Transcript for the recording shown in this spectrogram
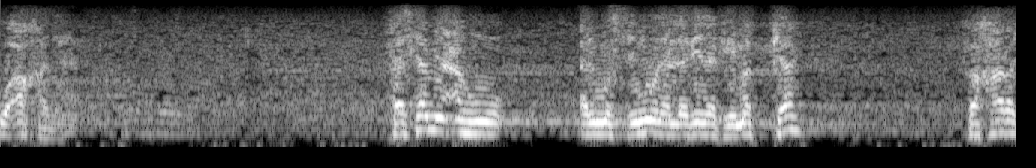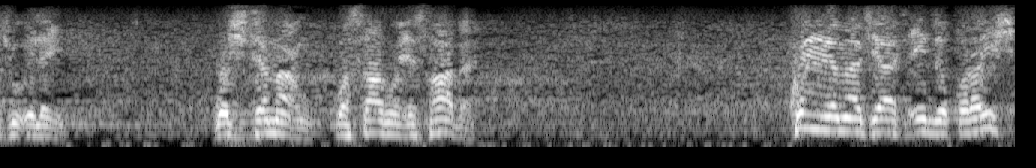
وأخذها. فسمعه المسلمون الذين في مكة فخرجوا إليه واجتمعوا وصاروا عصابة. كلما جاءت عيد لقريش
